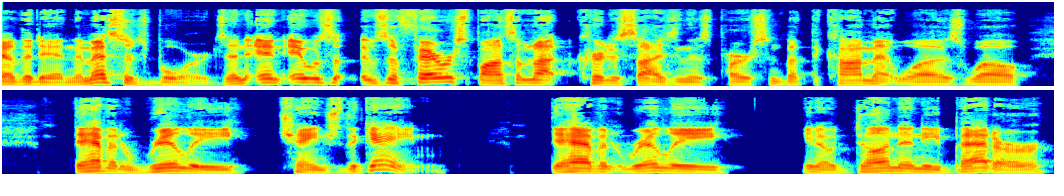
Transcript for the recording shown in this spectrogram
other day in the message boards, and and it was it was a fair response. I'm not criticizing this person, but the comment was, well they haven't really changed the game. They haven't really, you know, done any better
